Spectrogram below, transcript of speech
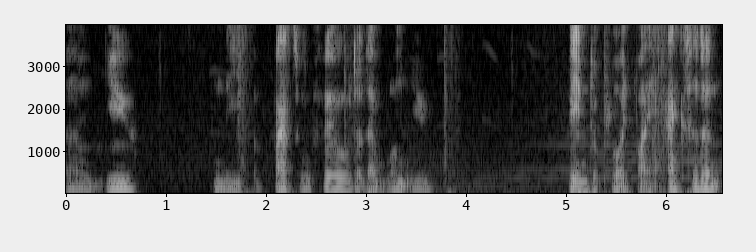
Um, you leave the battlefield. I don't want you being deployed by accident.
